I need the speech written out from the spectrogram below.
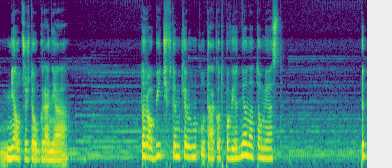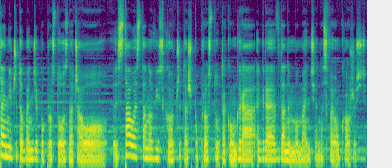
miał coś do ugrania robić w tym kierunku, tak, odpowiednio, natomiast pytanie, czy to będzie po prostu oznaczało stałe stanowisko, czy też po prostu taką gra, grę w danym momencie na swoją korzyść.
